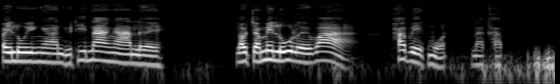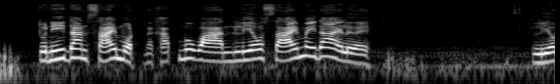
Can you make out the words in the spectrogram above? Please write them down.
ไปลุยงานอยู่ที่หน้างานเลย เราจะไม่รู้เลยว่าผ้าเบรกหมดนะครับ ตัวนี้ด้านซ้ายหมดนะครับ เมื่อวานเลี้ยวซ้ายไม่ได้เลยเลี้ยว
